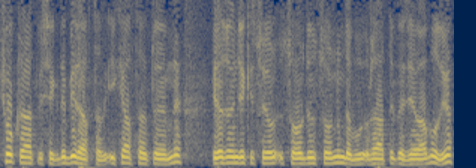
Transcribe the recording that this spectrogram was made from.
çok rahat bir şekilde bir haftalık, iki haftalık dönemde biraz önceki sor- sorduğun sorunun da bu rahatlıkla cevabı oluyor.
